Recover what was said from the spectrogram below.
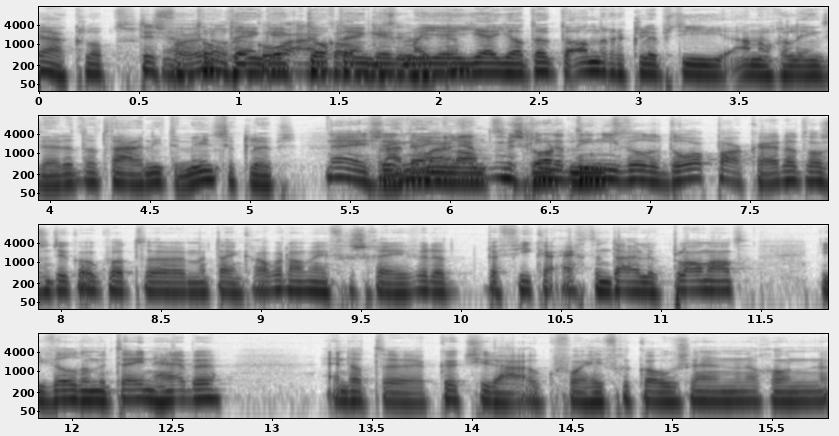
Ja, klopt. Het is ja, voor toch denk ik, toch denk ik. Maar je, je, je, had ook de andere clubs die aan hem gelinkt werden. Dat waren niet de minste clubs. Nee, zeker. Maar Engeland, misschien dat die niet wilde doorpakken. Hè. Dat was natuurlijk ook wat uh, Martijn Krabberdam heeft geschreven. Dat Benfica echt een duidelijk plan had. Die wilde meteen hebben. En dat uh, daar ook voor heeft gekozen. En gewoon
